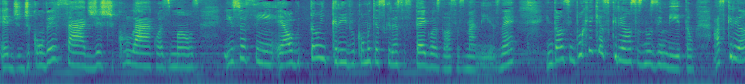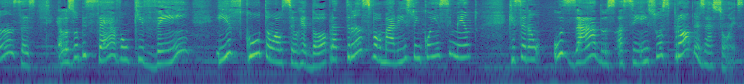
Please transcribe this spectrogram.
é, de, de conversar, de gesticular com as mãos. Isso, assim, é algo tão incrível como que as crianças pegam as nossas manias, né? Então, assim, por que, que as crianças nos imitam? As crianças, elas observam o que vem e escutam ao seu redor para transformar isso em conhecimento que serão usados assim em suas próprias ações.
